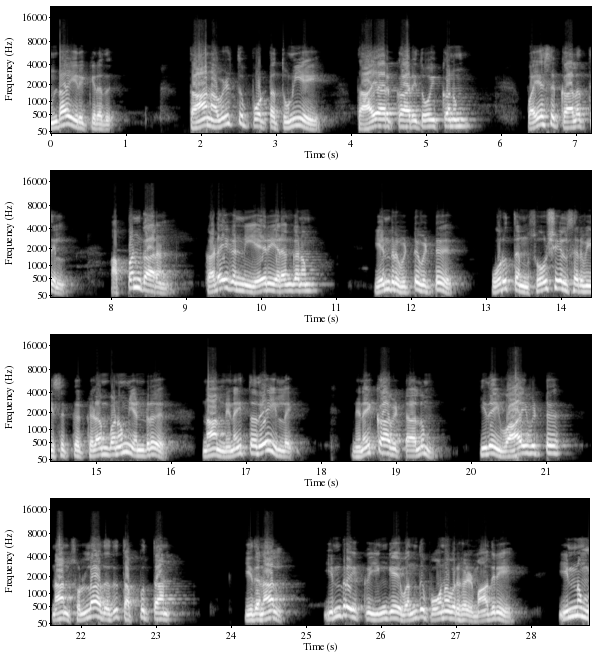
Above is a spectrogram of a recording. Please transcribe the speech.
உண்டாயிருக்கிறது. தான் அவிழ்த்து போட்ட துணியை தாயார்காரி தோய்க்கணும் வயசு காலத்தில் அப்பன்காரன் கடைகண்ணி ஏறி இறங்கணும் என்று விட்டுவிட்டு ஒருத்தன் சோசியல் சர்வீஸுக்கு கிளம்பணும் என்று நான் நினைத்ததே இல்லை. நினைக்காவிட்டாலும் இதை வாய்விட்டு நான் சொல்லாதது தப்புத்தான். இதனால் இன்றைக்கு இங்கே வந்து போனவர்கள் மாதிரி இன்னும்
